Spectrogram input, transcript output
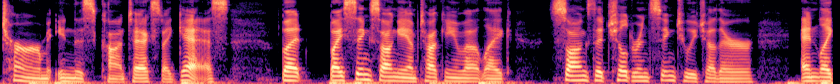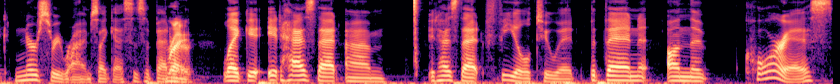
term in this context, I guess. But by sing songy, I'm talking about like songs that children sing to each other, and like nursery rhymes. I guess is a better. Right. Like it, it has that um, it has that feel to it. But then on the chorus,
